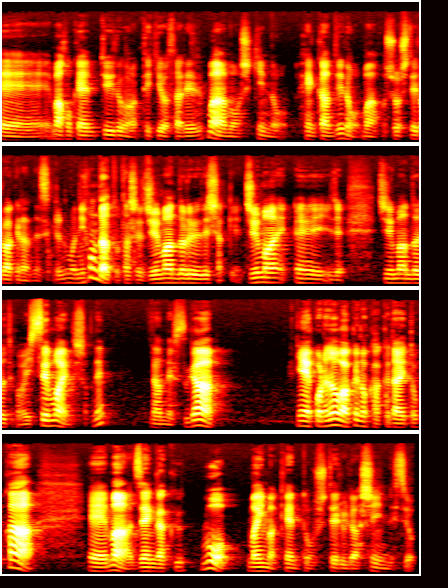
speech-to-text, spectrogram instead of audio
えーまあ、保険というのが適用される、まあ、あの資金の返還というのをまあ保証しているわけなんですけれども日本だと確か10万ドルでしたっけ？10万,、えー10万ドルというか1000万円でしたねなんですが、えーこれの枠の拡大とか、えーまあ全額を、まあ、今検討しているらしいんですよ。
